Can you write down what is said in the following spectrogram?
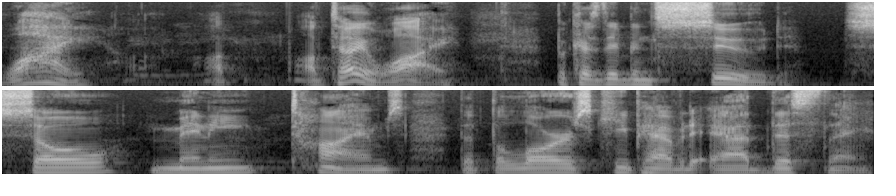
Why? I'll, I'll tell you why. Because they've been sued so many times that the lawyers keep having to add this thing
